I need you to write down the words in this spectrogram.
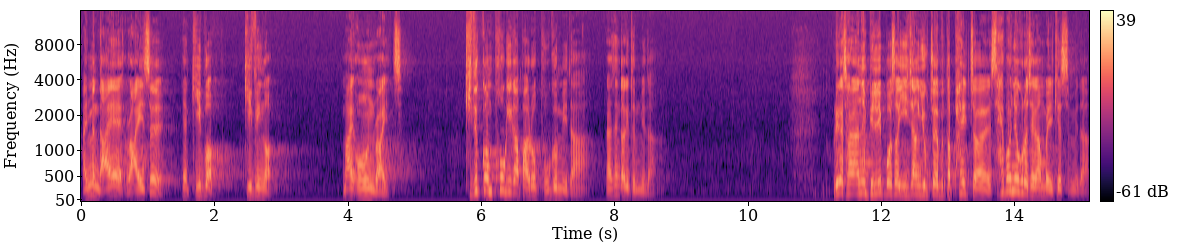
아니면 나의 right을 그냥 give up, giving up. my own right. 기득권 포기가 바로 복음이다. 라는 생각이 듭니다. 우리가 잘 아는 빌립보서 2장 6절부터 8절 세 번역으로 제가 한번 읽겠습니다.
